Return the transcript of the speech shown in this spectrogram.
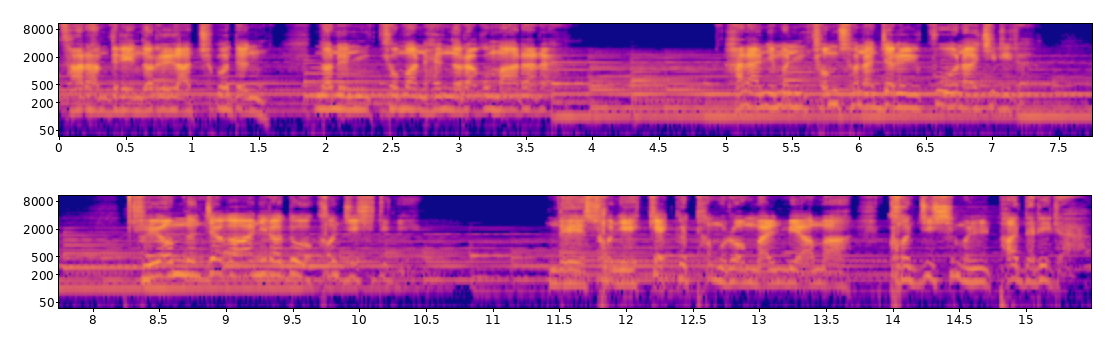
사람들이 너를 낮추거든 너는 교만했노라고 말하라. 하나님은 겸손한 자를 구원하시리라. 죄 없는 자가 아니라도 건지시리니 내 손이 깨끗함으로 말미암아 건지심을 받으리라.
